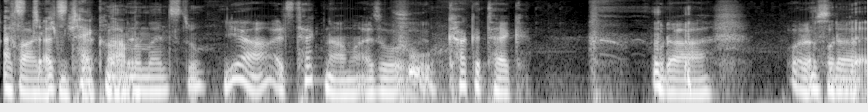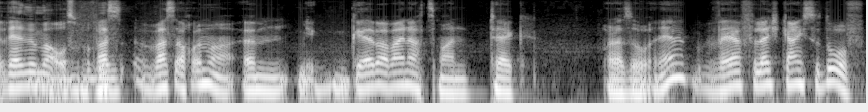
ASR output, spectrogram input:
als ich als Tagname meinst du? Ja, als Tagname, also. Kacke-Tag. Oder, oder, Müssen- oder werden wir mal ausprobieren. was, was auch immer. Ähm, gelber Weihnachtsmann-Tag oder so. Ja, Wäre vielleicht gar nicht so doof.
